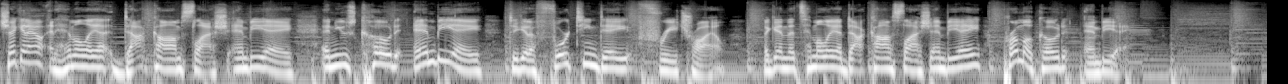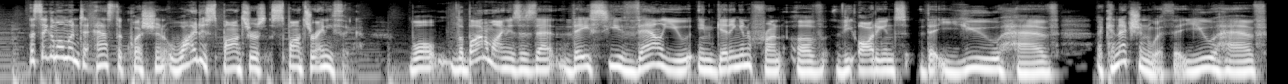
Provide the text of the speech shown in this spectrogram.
Check it out at Himalaya.com slash MBA and use code MBA to get a 14 day free trial. Again, that's Himalaya.com slash MBA, promo code MBA. Let's take a moment to ask the question why do sponsors sponsor anything? Well, the bottom line is, is that they see value in getting in front of the audience that you have a connection with, that you have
